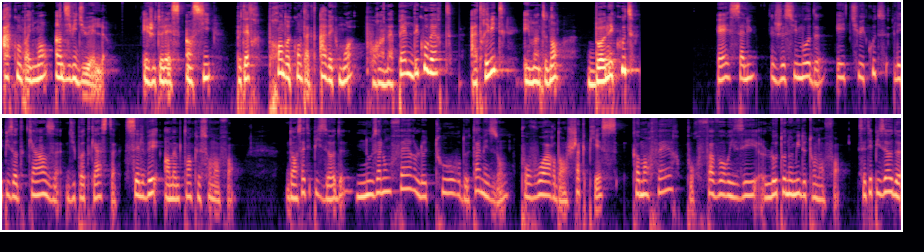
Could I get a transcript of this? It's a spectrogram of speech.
accompagnement individuel. Et je te laisse ainsi peut-être prendre contact avec moi pour un appel découverte. À très vite et maintenant, bonne écoute. Eh salut, je suis Maude et tu écoutes l'épisode 15 du podcast S'élever en même temps que son enfant. Dans cet épisode, nous allons faire le tour de ta maison pour voir dans chaque pièce comment faire pour favoriser l'autonomie de ton enfant. Cet épisode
